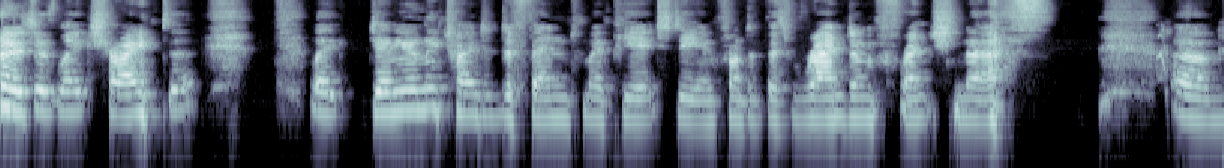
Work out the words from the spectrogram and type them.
I was just like trying to like genuinely trying to defend my PhD in front of this random French nurse um,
